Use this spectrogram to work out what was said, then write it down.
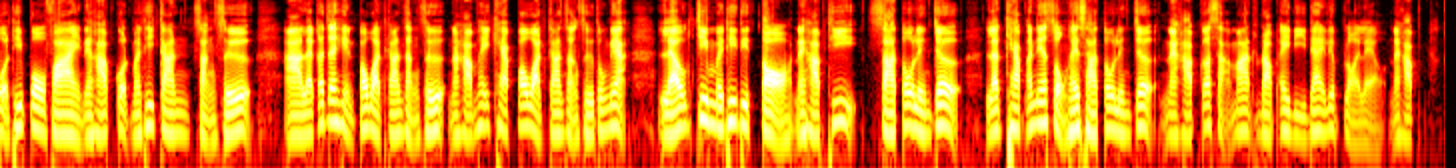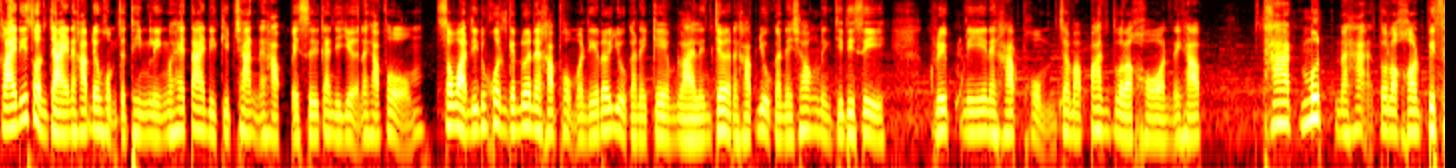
กดที่โปรไฟล์นะครับกดมาที่การสั่งซื้ออ่าแล้วก็จะเห็นประวัติการสั่งซื้อนะครับให้แคปประวัติการสั่งซื้อตรงเนี้ยแล้วจิ้มไปที่ติดต่อนะครับที่ซาโตเลนเจอร์แล้วแคปอันเนี้ยส่งให้ซาโตเลนเจอร์นะครับก็สามารถรับ ID ได้เรียบร้อยแล้วนะครับใครที่สนใจนะครับเดี๋ยวผมจะทิ้งลิงก์ไว้ให้ใต้ดีคริปชันนะครับไปซื้อกันเยอะๆนะครับผมสวัสดีทุกคนกันด้วยนะครับผมวันนี้เราอยู่กันในเกม Line Ranger นะครับอยู่กันในช่อง 1 GTC คลิปนี้นะครับผมจะมาปันตัวละครนะครับธาตุมืดนะฮะตัวละครปริศ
